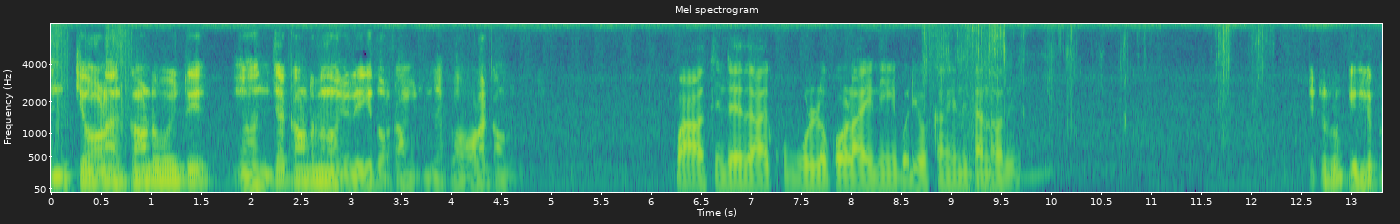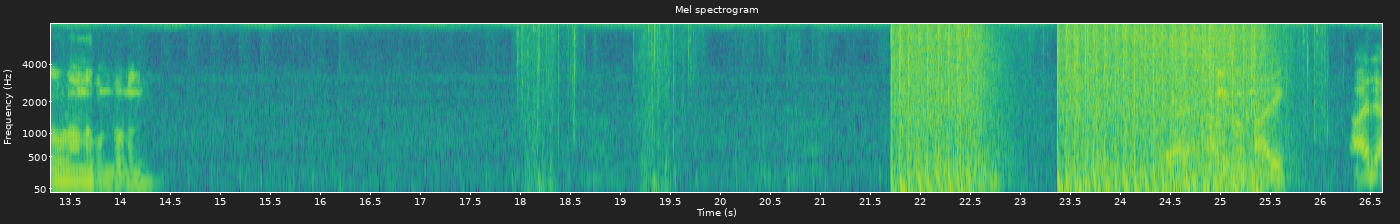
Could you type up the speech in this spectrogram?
എനിക്ക് ഓളെ അക്കൗണ്ട് പോയിട്ട് എന്റെ അക്കൗണ്ടിന് നോക്കിയിട്ട് എനിക്ക് തുറക്കാൻ അപ്പോൾ ഓളെ അക്കൗണ്ട് പാവത്തിന്റെ ഫുള്ള് കോളായി നീ വെടി വെക്കാൻ കഴിഞ്ഞിട്ടാന്ന് പറയുന്നത് ഇല്ല കോളാണോ കൊണ്ടുപോണത്. ആര്? ആര്?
